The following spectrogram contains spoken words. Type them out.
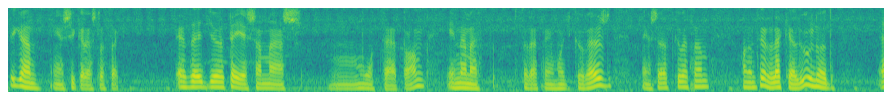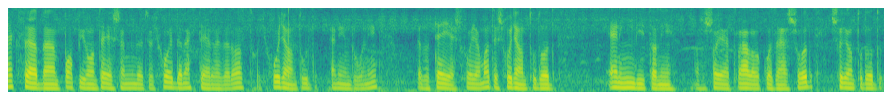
igen, én sikeres leszek. Ez egy teljesen más mm, módszertan. Én nem ezt szeretném, hogy kövesd, én se ezt követem, hanem tényleg le kell ülnöd, Excelben, papíron, teljesen mindegy, hogy hogy, de megtervezed azt, hogy hogyan tud elindulni ez a teljes folyamat, és hogyan tudod elindítani a saját vállalkozásod, és hogyan tudod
